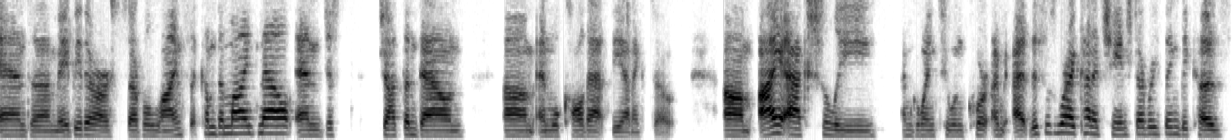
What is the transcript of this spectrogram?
And uh, maybe there are several lines that come to mind now, and just jot them down, um, and we'll call that the anecdote. Um, I actually am going to incorporate. This is where I kind of changed everything because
